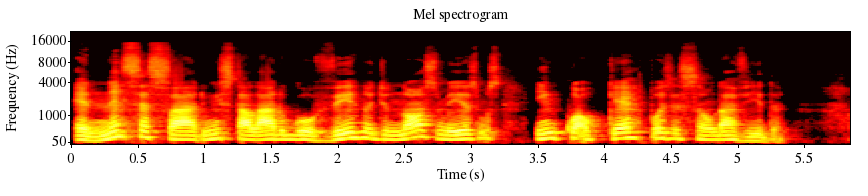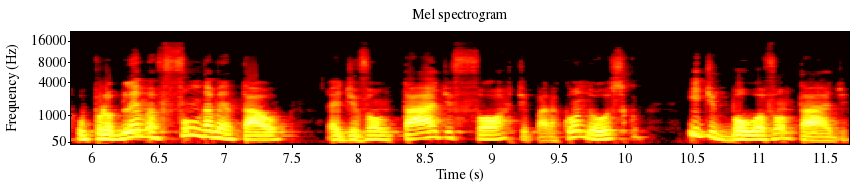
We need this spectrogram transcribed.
É necessário instalar o governo de nós mesmos em qualquer posição da vida. O problema fundamental é de vontade forte para conosco e de boa vontade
